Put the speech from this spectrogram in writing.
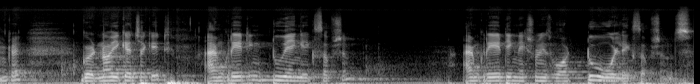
Okay? Good. Now you can check it. I'm creating too young exception. I'm creating next one is what? Too old exceptions.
